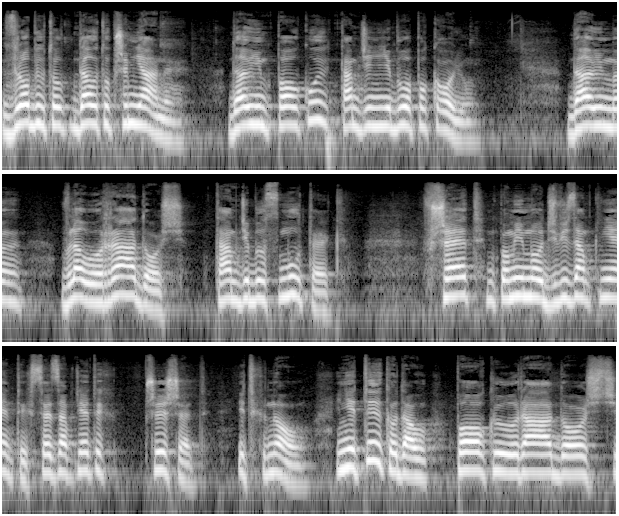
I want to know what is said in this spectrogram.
zrobił to, dał to przemianę. Dał im pokój tam, gdzie nie było pokoju. Dał im, wlał radość tam, gdzie był smutek. Wszedł, pomimo drzwi zamkniętych, serc zamkniętych, przyszedł i tchnął. I nie tylko dał pokój, radość,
